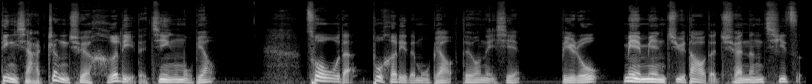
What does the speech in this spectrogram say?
定下正确合理的经营目标。错误的、不合理的目标都有哪些？比如面面俱到的全能妻子、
